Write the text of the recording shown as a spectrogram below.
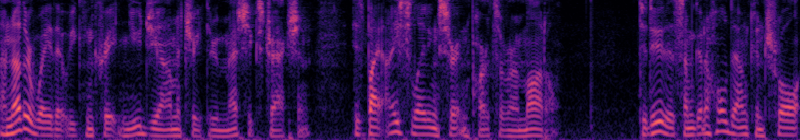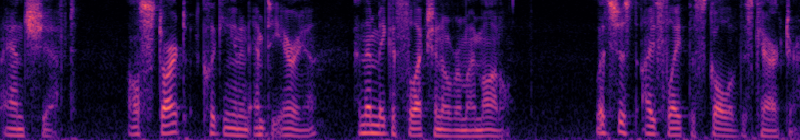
Another way that we can create new geometry through mesh extraction is by isolating certain parts of our model. To do this, I'm going to hold down Control and Shift. I'll start clicking in an empty area, and then make a selection over my model. Let's just isolate the skull of this character.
